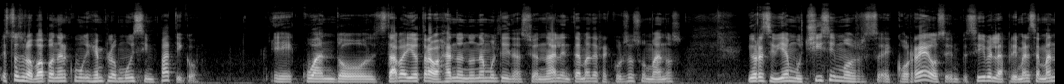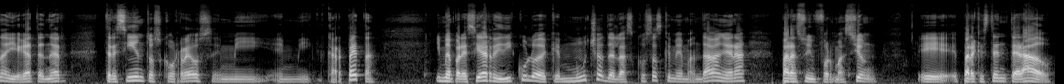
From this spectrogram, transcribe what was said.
Esto se lo voy a poner como un ejemplo muy simpático. Eh, cuando estaba yo trabajando en una multinacional en temas de recursos humanos, yo recibía muchísimos eh, correos, inclusive la primera semana llegué a tener 300 correos en mi, en mi carpeta. Y me parecía ridículo de que muchas de las cosas que me mandaban era para su información, eh, para que esté enterado.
